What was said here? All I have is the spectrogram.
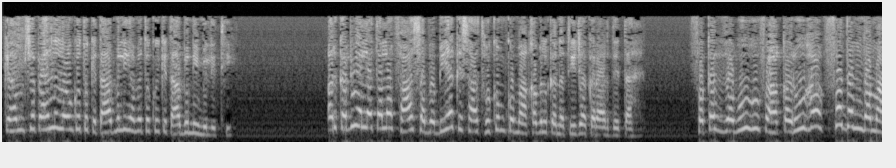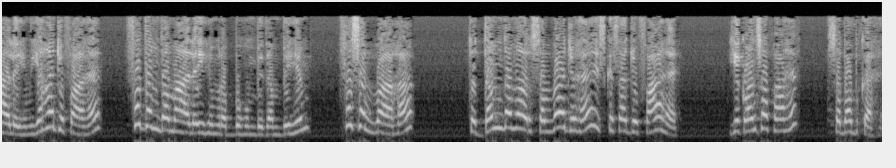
کہ ہم سے پہلے لوگوں کو تو کتاب ملی، ہمیں تو کوئی کتاب ہی نہیں ملی تھی. اور کبھی اللہ تعالیٰ فا سببیہ کے ساتھ حکم کو ماقبل کا نتیجہ قرار دیتا ہے۔ فقط زبو فا کروہ فدم دم علیہم یہاں جو فا ہے فدم دم علیہم رب بدم بہم فسواہا تو دم دم اور سوا جو ہے، اس کے ساتھ جو فا ہے، یہ کون سا فا ہے؟ سبب کا ہے۔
